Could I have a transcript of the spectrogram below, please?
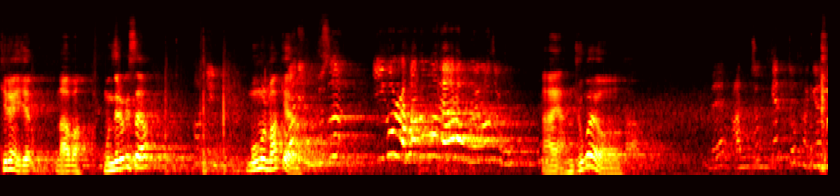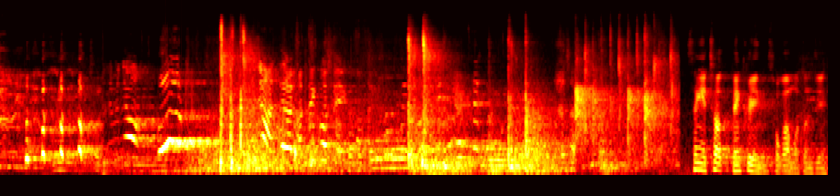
기령 이제 나와봐. 못 내려오겠어요? 아니 몸을 맡겨요. 아니 무슨 이거를 하루 만에 하라고 해가지고 아이, 안 죽어요. 네? 안 죽겠죠 당연히 잠시만요 오! 진짜 안돼안될 것 같아 이거 생애 첫 뱅크인 소감 어떤지.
